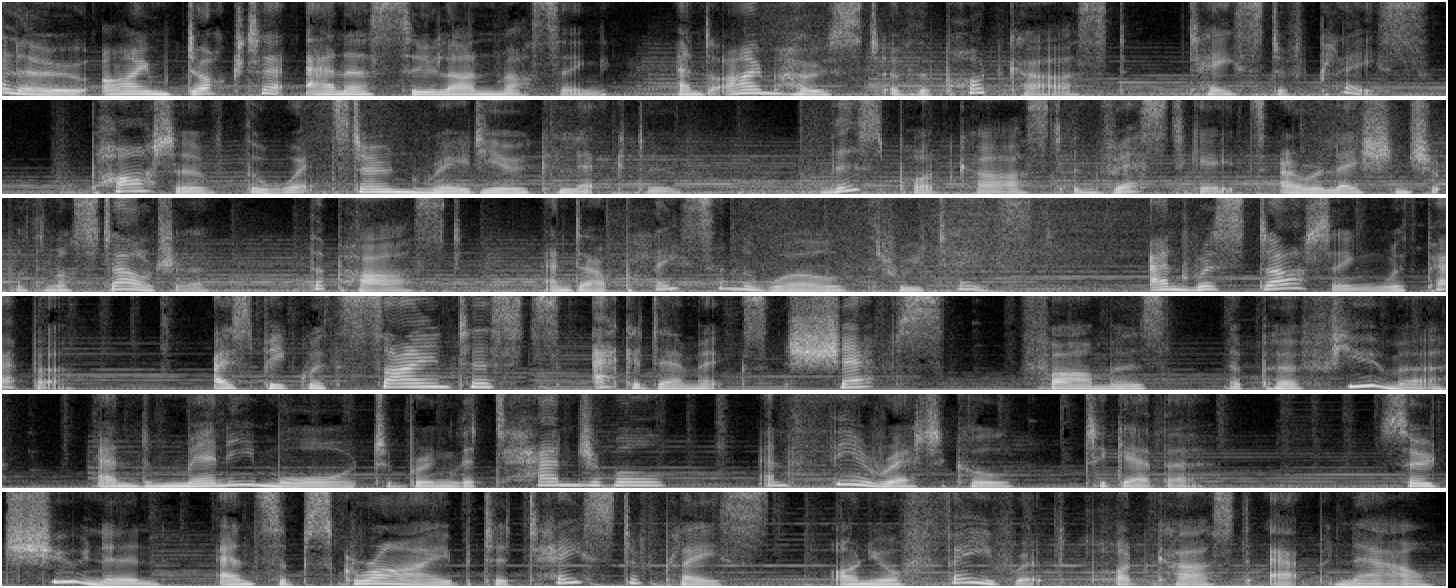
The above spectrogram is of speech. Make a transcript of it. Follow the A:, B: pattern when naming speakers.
A: Hello, I'm Dr. Anna Sulan Masing, and I'm host of the podcast Taste of Place, part of the Whetstone Radio Collective. This podcast investigates our relationship with nostalgia, the past, and our place in the world through taste. And we're starting with pepper. I speak with scientists, academics, chefs, farmers, a perfumer, and many more to bring the tangible and theoretical together. So tune in and subscribe to Taste of Place on your favourite podcast app now.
